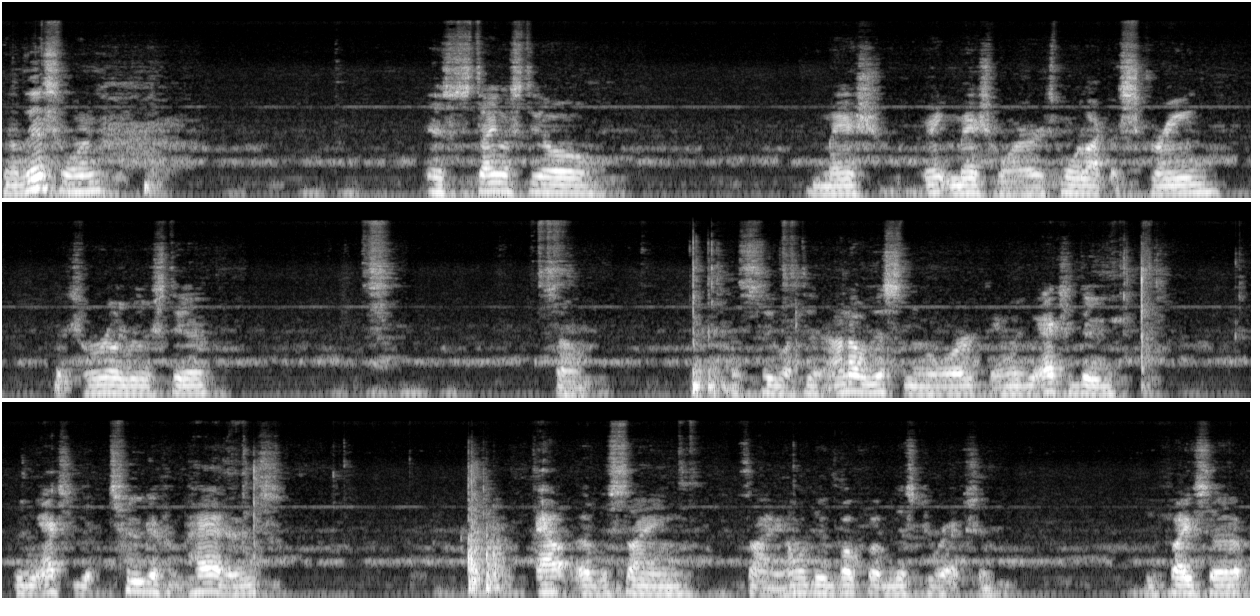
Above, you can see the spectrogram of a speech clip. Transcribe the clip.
Now this one is stainless steel mesh, it ain't mesh wire, it's more like a screen, but it's really, really stiff. So Let's see what this, I know this one will work, and we can actually do, we can actually get two different patterns out of the same I'm gonna do both of them this direction. You face up.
